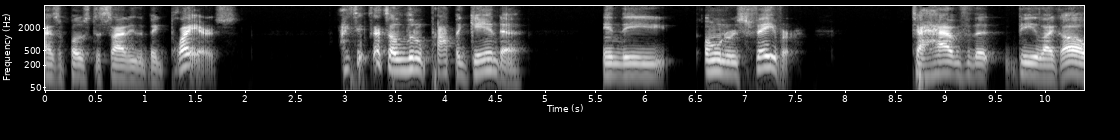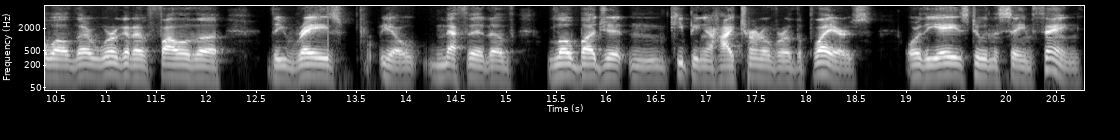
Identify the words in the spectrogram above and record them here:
as opposed to signing the big players. I think that's a little propaganda in the owner's favor to have that be like, oh well, there we're to follow the the Rays, you know, method of low budget and keeping a high turnover of the players, or the A's doing the same thing,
